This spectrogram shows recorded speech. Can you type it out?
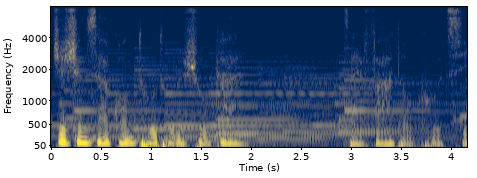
只剩下光秃秃的树干，在发抖哭泣。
